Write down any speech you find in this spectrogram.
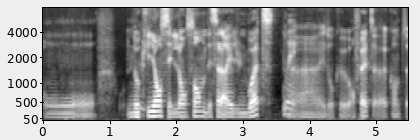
on, nos mm. clients, c'est l'ensemble des salariés d'une boîte. et donc, en fait, quand,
